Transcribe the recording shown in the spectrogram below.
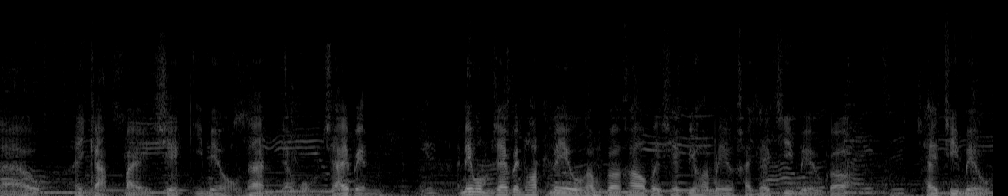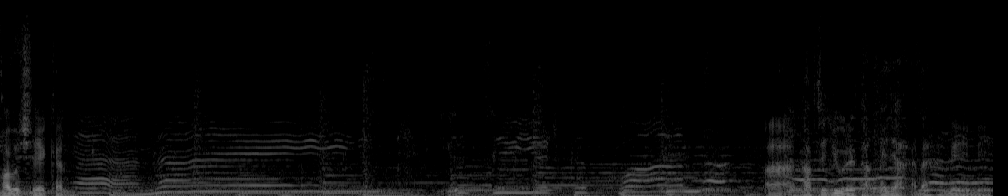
แล้วให้กลับไปเช็คอีเมลของท่านอย่างผมใช้เป็น อันนี้ผมใช้เป็น Hotmail ครับก็เข้าไปเช็คที่ Hotmail ใครใช้ Gmail ก็ใช้ Gmail เข้าไปเช็คกันอ่าครับจะอยู่ในถังขยะนะนี่นี่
